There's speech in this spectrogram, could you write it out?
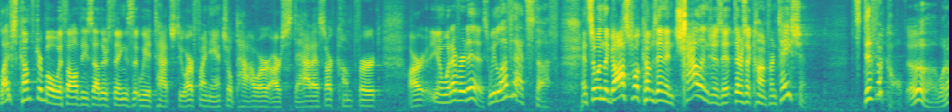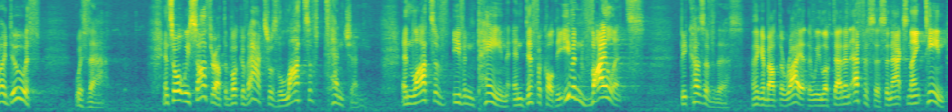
Life's comfortable with all these other things that we attach to our financial power, our status, our comfort, our, you know, whatever it is. We love that stuff. And so when the gospel comes in and challenges it, there's a confrontation. It's difficult. Ugh, what do I do with, with that? And so what we saw throughout the book of Acts was lots of tension and lots of even pain and difficulty, even violence because of this. I think about the riot that we looked at in Ephesus in Acts 19,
